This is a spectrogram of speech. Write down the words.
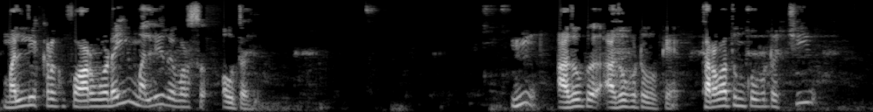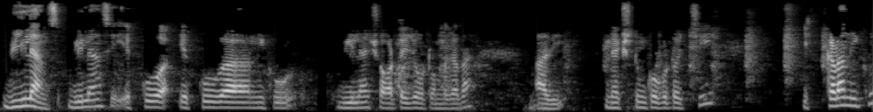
మళ్ళీ ఇక్కడికి ఫార్వర్డ్ అయ్యి మళ్ళీ రివర్స్ అవుతుంది. అదొక అదొకటి ఓకే. తర్వాత ఇంకొకటి వచ్చి వీలాన్స్. వీలాన్స్ ఎక్కువ ఎక్కువగా నీకు వీలాన్స్ షార్టేజ్ ఒకటి ఉంది కదా అది. నెక్స్ట్ ఇంకొకటి వచ్చి ఇక్కడ నీకు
